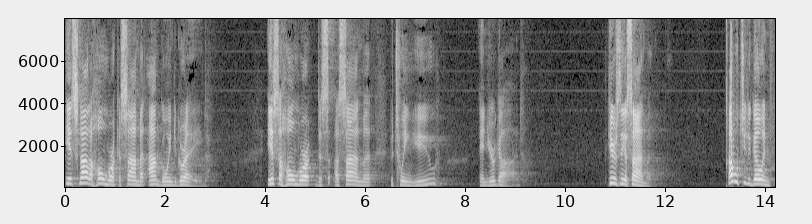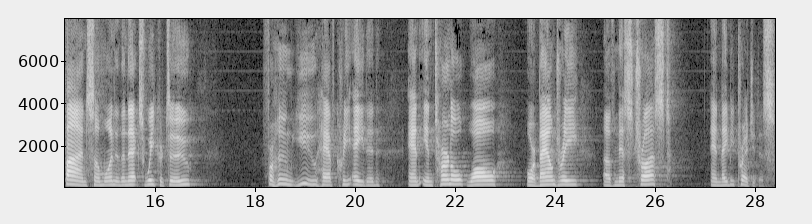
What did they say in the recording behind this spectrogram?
it's not a homework assignment I'm going to grade. It's a homework dis- assignment between you and your God. Here's the assignment I want you to go and find someone in the next week or two for whom you have created an internal wall or boundary of mistrust and maybe prejudice.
